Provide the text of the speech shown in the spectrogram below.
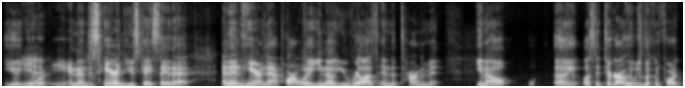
You, you, and then just hearing Yusuke say that, and then hearing that part where you know you realize in the tournament, you know, uh, listen, Toguro, he was looking for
